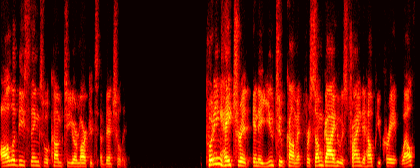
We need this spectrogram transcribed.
All of these things will come to your markets eventually. Putting hatred in a YouTube comment for some guy who is trying to help you create wealth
